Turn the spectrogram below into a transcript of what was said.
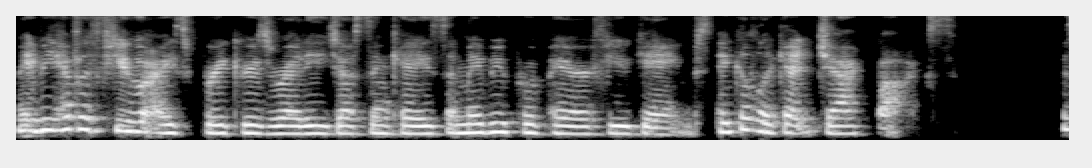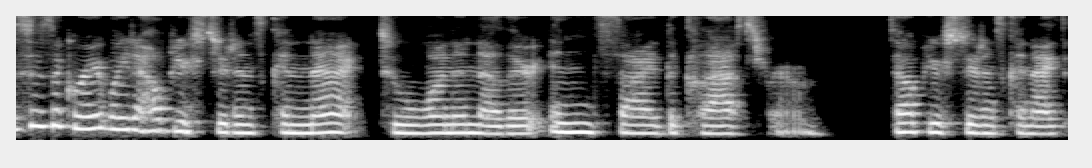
Maybe have a few icebreakers ready just in case, and maybe prepare a few games. Take a look at Jackbox. This is a great way to help your students connect to one another inside the classroom. To help your students connect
